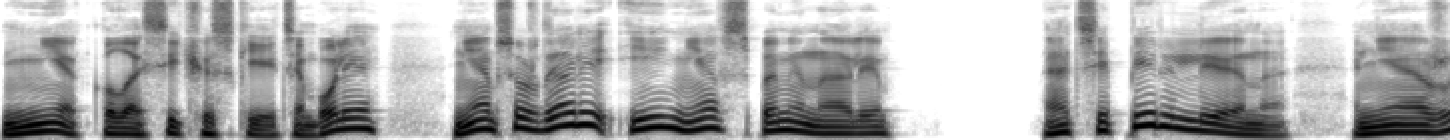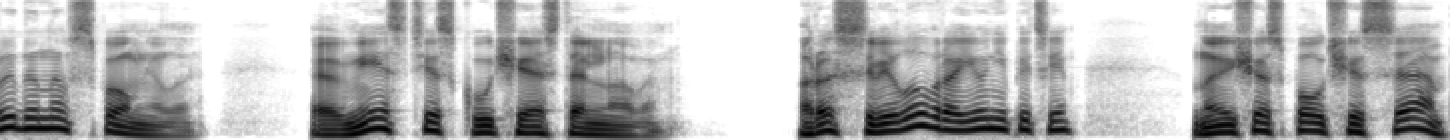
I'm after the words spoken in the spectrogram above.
не классические тем более, не обсуждали и не вспоминали. А теперь Лена неожиданно вспомнила, вместе с кучей остального. Рассвело в районе пяти, но еще с полчаса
